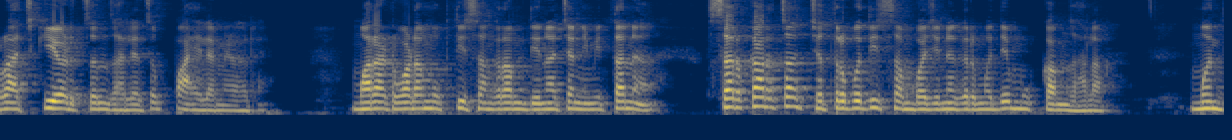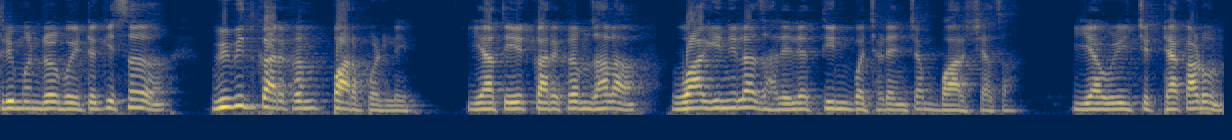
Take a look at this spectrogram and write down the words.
राजकीय अडचण झाल्याचं पाहायला मिळालं. मराठवाडा मुक्ती संग्राम दिनाच्या निमित्तानं सरकारचा छत्रपती संभाजीनगरमध्ये मुक्काम झाला. मंत्रिमंडळ बैठकीसह विविध कार्यक्रम पार पडले. यात एक कार्यक्रम झाला वाघिणीला झालेल्या तीन बछड्यांच्या बारशाचा. यावेळी चिठ्ठ्या काढून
